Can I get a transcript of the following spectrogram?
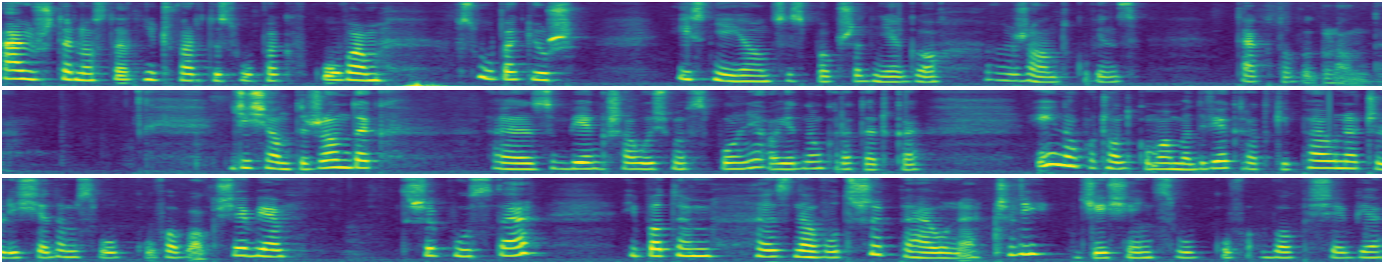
a już ten ostatni, czwarty słupek wkłuwam w słupek już istniejący z poprzedniego rządku, więc tak to wygląda. Dziesiąty rządek e, zwiększałyśmy wspólnie o jedną krateczkę i na początku mamy dwie kratki pełne, czyli 7 słupków obok siebie, trzy puste i potem znowu trzy pełne, czyli 10 słupków obok siebie.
